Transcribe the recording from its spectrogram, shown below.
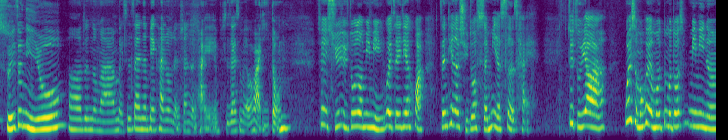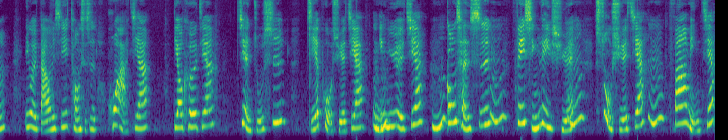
随着你哦。啊，真的吗？每次在那边看，都人山人海，哎，实在是没有办法移动。所以许许多多秘密为这一件画增添了许多神秘的色彩。最主要啊，为什么会有么那么多秘密呢？因为达文西同时是画家、雕刻家、建筑师、解剖学家、音乐家、工程师、飞行力学、嗯、数学家、嗯、发明家、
